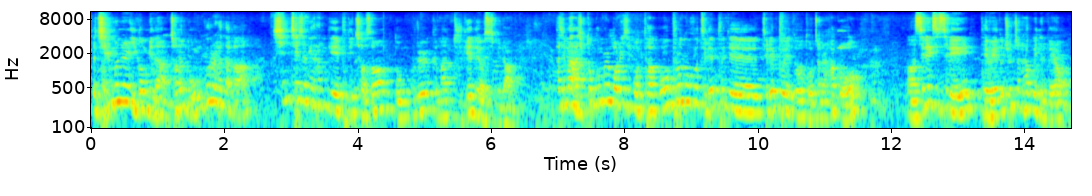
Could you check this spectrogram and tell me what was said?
자, 질문을 이겁니다. 저는 농구를 하다가 신체적인 한계에 부딪혀서 농구를 그만두게 되었습니다. 하지만 아직도 꿈을 버리지 못하고 프로농구 드래프트, 드래프에도 도전을 하고 어, 3x3 대회에도 출전하고 있는데요.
